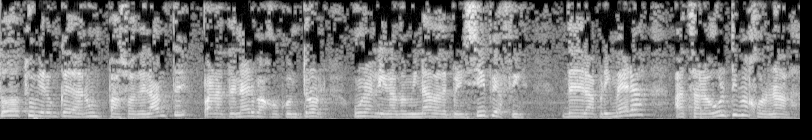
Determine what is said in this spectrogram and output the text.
Todos tuvieron que dar un paso adelante para tener bajo control una liga dominada de principio a fin, desde la primera hasta la última jornada.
